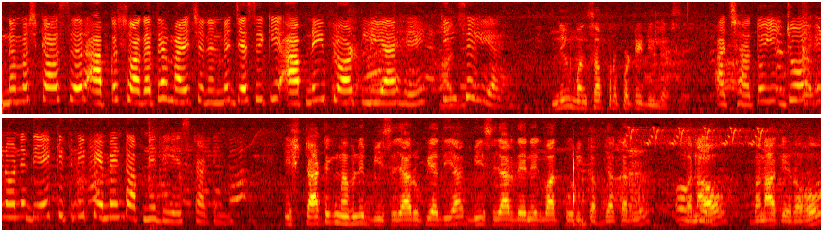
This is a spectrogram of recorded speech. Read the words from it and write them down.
नमस्कार सर आपका स्वागत है हमारे चैनल में। जैसे कि आपने ये प्लॉट लिया है किन से लिया है? न्यू मनसा प्रॉपर्टी डीलर से। अच्छा तो ये जो इन्होंने दिए कितनी पेमेंट आपने दी है स्टार्टिंग में? स्टार्टिंग में हमने बीस हज़ार रुपया दिया। बीस हज़ार देने के बाद पूरी कब्जा कर लो बनाओ बना के रहो।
